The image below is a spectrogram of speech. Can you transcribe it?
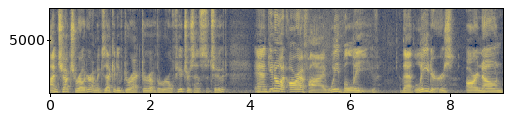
I'm Chuck Schroeder. I'm executive director of the Rural Futures Institute. And you know at RFI we believe that leaders are known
